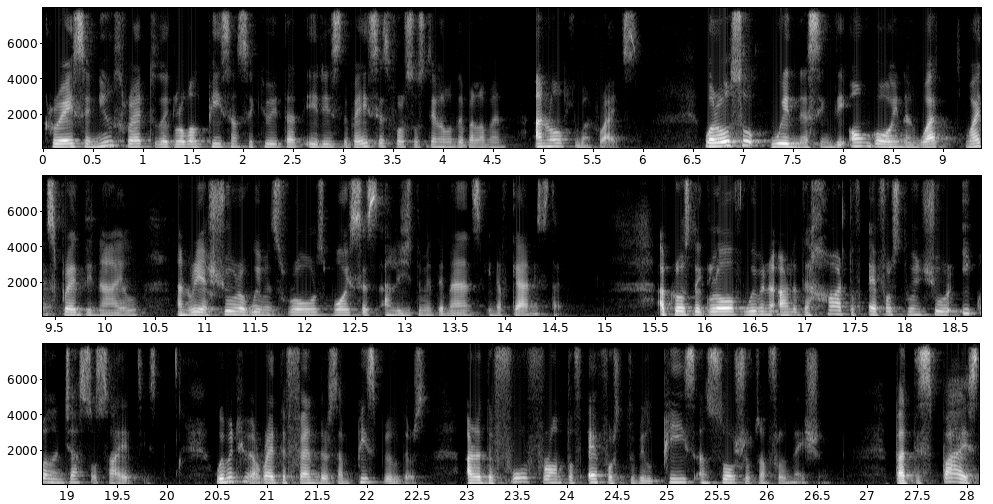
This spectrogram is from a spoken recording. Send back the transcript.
creates a new threat to the global peace and security that it is the basis for sustainable development and all human rights. We're also witnessing the ongoing and widespread denial and reassure of women's roles, voices, and legitimate demands in Afghanistan. Across the globe, women are at the heart of efforts to ensure equal and just societies. Women human rights defenders and peace builders are at the forefront of efforts to build peace and social transformation. But despite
